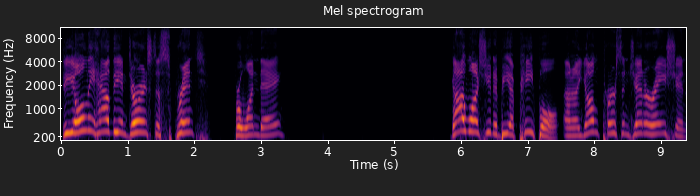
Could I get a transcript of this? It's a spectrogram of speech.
Do you only have the endurance to sprint for one day? God wants you to be a people and a young person generation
